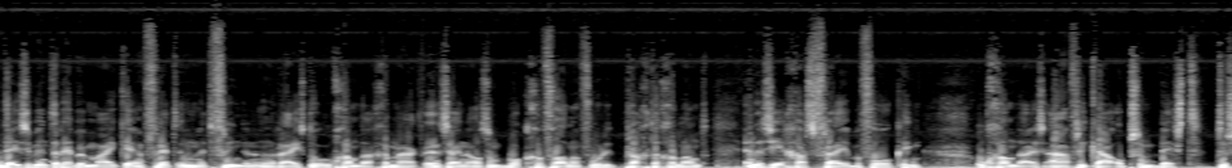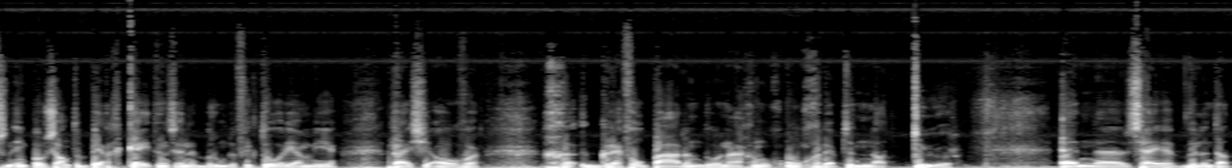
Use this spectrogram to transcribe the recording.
Deze winter hebben Maaike en Fred met vrienden een reis door Oeganda gemaakt. En zijn als een blok gevallen voor dit prachtige land. En de zeer gastvrije bevolking. Oeganda is Afrika op zijn best. Tussen imposante bergketens en het beroemde Victoria Meer reis je over gravelpaden door nagenoeg ongerepte natuur. En uh, zij willen dat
